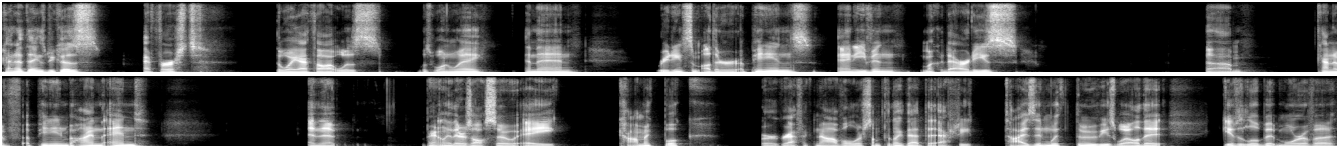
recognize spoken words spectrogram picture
kind of things because at first the way I thought was was one way, and then reading some other opinions and even Michael Dougherty's um, kind of opinion behind the end, and that apparently there's also a comic book or a graphic novel or something like that that actually ties in with the movie as well that gives a little bit more of a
